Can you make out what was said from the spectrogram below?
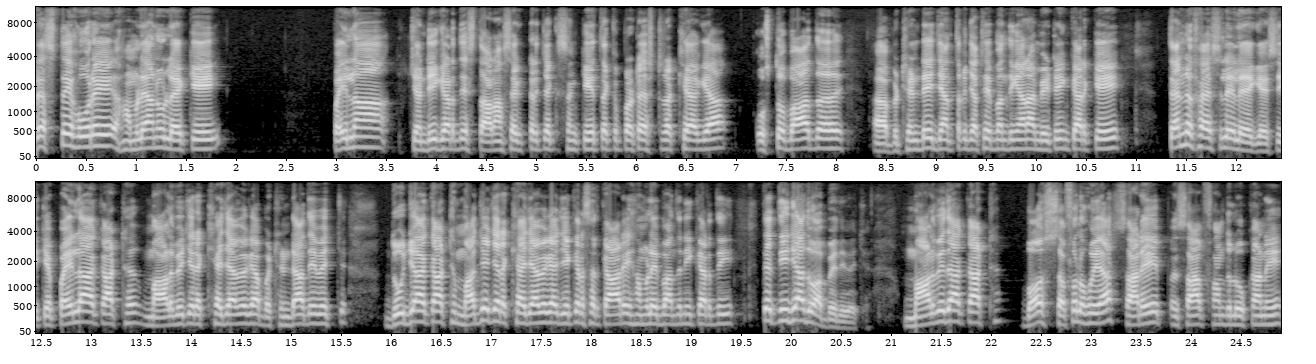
ਪ੍ਰੈਸ ਤੇ ਹੋ ਰਹੇ ਹਮਲਿਆਂ ਨੂੰ ਲੈ ਕੇ ਪਹਿਲਾਂ ਚੰਡੀਗੜ੍ਹ ਦੇ 17 ਸੈਕਟਰ 'ਚ ਇੱਕ ਸੰਕੇਤਕ ਪ੍ਰੋਟੈਸਟ ਰੱਖਿਆ ਗਿਆ। ਉਸ ਤੋਂ ਬਾਅਦ ਬਠਿੰਡੇ ਜਨਤਕ ਜਥੇਬੰਦੀਆਂ ਨਾਲ ਮੀਟਿੰਗ ਕਰਕੇ ਤਿੰਨ ਫੈਸਲੇ ਲਏ ਗਏ ਸੀ ਕਿ ਪਹਿਲਾ ਇਕੱਠ ਮਾਲਵੇ 'ਚ ਰੱਖਿਆ ਜਾਵੇਗਾ, ਬਠਿੰਡਾ ਦੇ ਵਿੱਚ। ਦੂਜਾ ਇਕੱਠ ਮਾਝੇ 'ਚ ਰੱਖਿਆ ਜਾਵੇਗਾ, ਜੇਕਰ ਸਰਕਾਰ ਇਹ ਹਮਲੇ ਬੰਦ ਨਹੀਂ ਕਰਦੀ। ਤੇ ਤੀਜਾ ਦੁਆਬੇ ਦੇ ਵਿੱਚ। ਮਾਲਵੇ ਦਾ ਇਕੱਠ ਬਹੁਤ ਸਫਲ ਹੋਇਆ। ਸਾਰੇ ਇਨਸਾਫ ਪਸੰਦ ਲੋਕਾਂ ਨੇ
